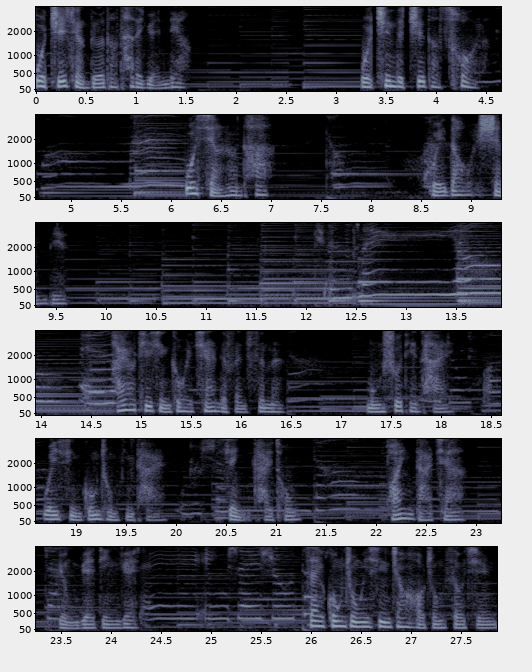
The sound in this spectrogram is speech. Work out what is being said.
我只想得到他的原谅。我真的知道错了，我想让他回到我身边。还要提醒各位亲爱的粉丝们，萌叔电台微信公众平台现已开通，欢迎大家踊跃订阅。在公众微信账号中搜寻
